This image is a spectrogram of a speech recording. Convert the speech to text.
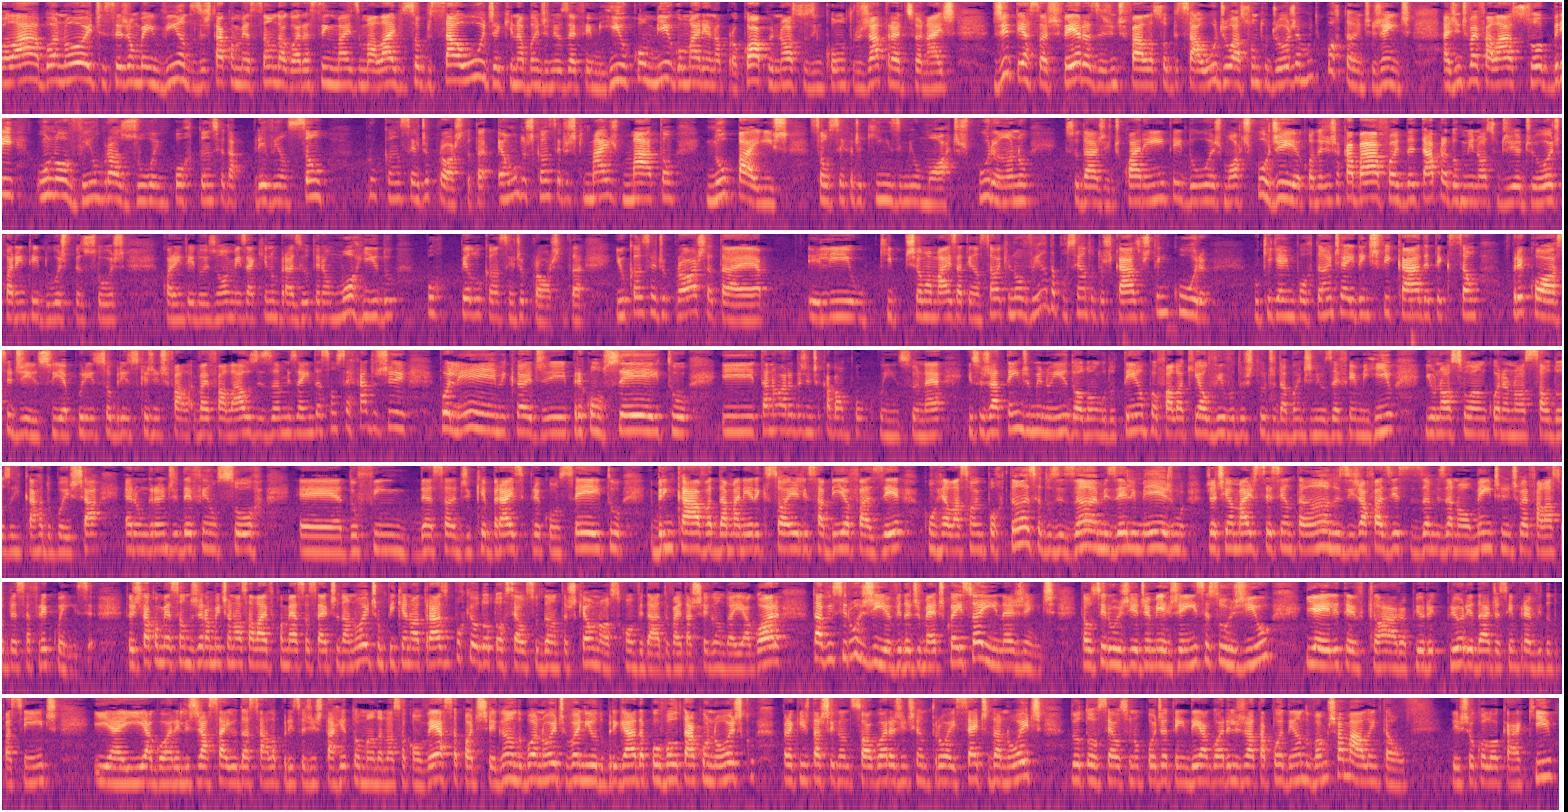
Olá, boa noite, sejam bem-vindos. Está começando agora sim mais uma live sobre saúde aqui na Band News FM Rio, comigo, Mariana Procópio, nossos encontros já tradicionais de terças-feiras. A gente fala sobre saúde, o assunto de hoje é muito importante, gente. A gente vai falar sobre o Novembro Azul, a importância da prevenção para o câncer de próstata. É um dos cânceres que mais matam no país. São cerca de 15 mil mortes por ano isso dá, gente, 42 mortes por dia. Quando a gente acabar, foi deitar para dormir nosso dia de hoje, 42 pessoas, 42 homens aqui no Brasil terão morrido por, pelo câncer de próstata. E o câncer de próstata é ele o que chama mais atenção é que 90% dos casos tem cura. O que é importante é identificar a detecção precoce disso, e é por isso sobre isso que a gente fala, vai falar. Os exames ainda são cercados de polêmica, de preconceito, e tá na hora da gente acabar um pouco com isso, né? Isso já tem diminuído ao longo do tempo. Eu falo aqui ao vivo do estúdio da Band News FM Rio, e o nosso âncora, nosso saudoso Ricardo Boixá, era um grande defensor é, do fim dessa de quebrar esse preconceito, brincava da maneira que só ele sabia fazer com relação à importância dos exames. Ele mesmo já tinha mais de 60 anos e já fazia fazia esses exames anualmente, a gente vai falar sobre essa frequência. Então a gente está começando, geralmente a nossa live começa às 7 da noite, um pequeno atraso, porque o Dr. Celso Dantas, que é o nosso convidado, vai estar tá chegando aí agora, estava em cirurgia. Vida de médico é isso aí, né, gente? Então, cirurgia de emergência surgiu, e aí ele teve, claro, a prioridade é sempre a vida do paciente, e aí agora ele já saiu da sala, por isso a gente está retomando a nossa conversa. Pode chegando. Boa noite, Vanildo. Obrigada por voltar conosco. Para quem está chegando só agora, a gente entrou às 7 da noite. Doutor Celso não pôde atender, agora ele já já está podendo, vamos chamá-lo então. Deixa eu colocar aqui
